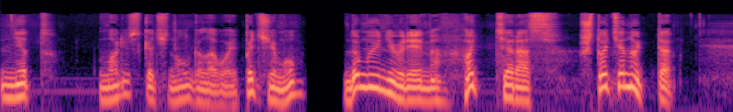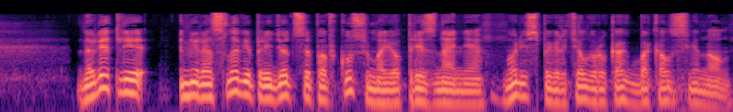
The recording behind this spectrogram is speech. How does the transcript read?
«Нет». Морис качнул головой. «Почему?» «Думаю, не время. Хоть те раз. Что тянуть-то?» Навряд ли Мирославе придется по вкусу мое признание. Морис повертел в руках бокал с вином.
